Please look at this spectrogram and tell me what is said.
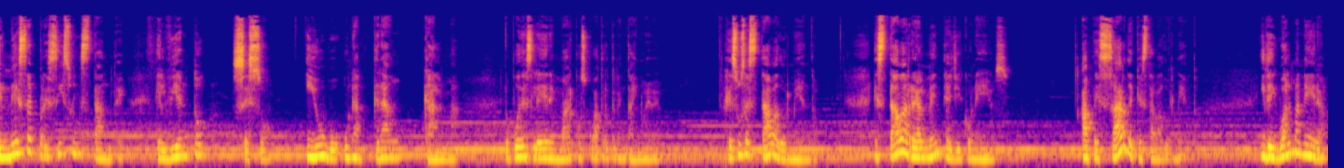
en ese preciso instante el viento cesó y hubo una gran calma. Lo puedes leer en Marcos 4:39. Jesús estaba durmiendo. Estaba realmente allí con ellos, a pesar de que estaba durmiendo. Y de igual manera,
